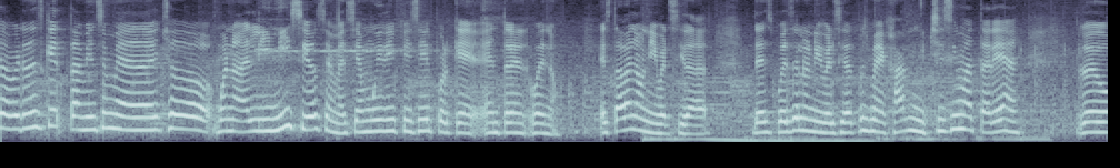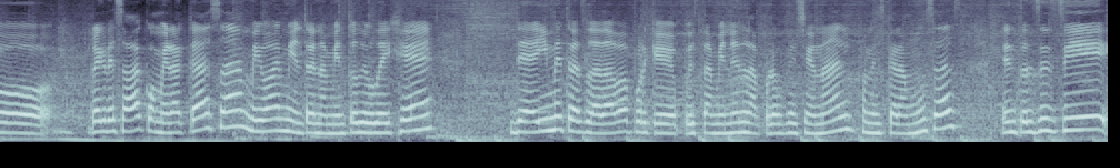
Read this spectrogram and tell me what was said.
la verdad es que también se me ha hecho, bueno, al inicio se me hacía muy difícil porque entre, bueno, estaba en la universidad. Después de la universidad pues me dejaban muchísima tarea. Luego regresaba a comer a casa, me iba a mi entrenamiento de UDG, de ahí me trasladaba porque pues también en la profesional con escaramuzas. Entonces sí,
